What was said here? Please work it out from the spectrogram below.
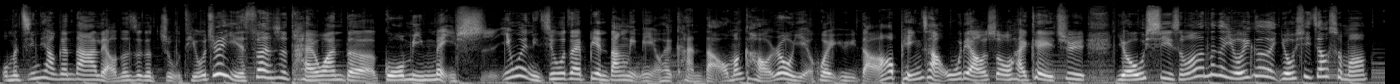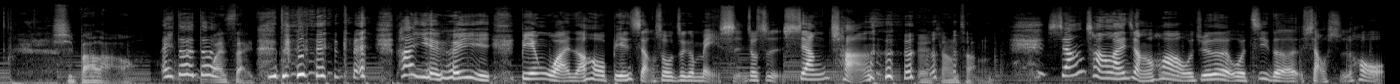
我们今天要跟大家聊的这个主题，我觉得也算是台湾的国民美食，因为你几乎在便当里面也会看到。我们烤烤肉也会遇到，然后平常无聊的时候还可以去游戏，什么那个有一个游戏叫什么？西巴拉哦。哎，对对，玩骰子，对 对对，他也可以边玩然后边享受这个美食，就是香肠。对，香肠。香肠来讲的话，我觉得我记得小时候，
